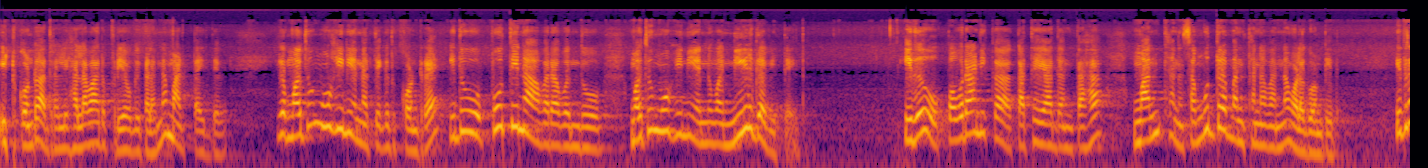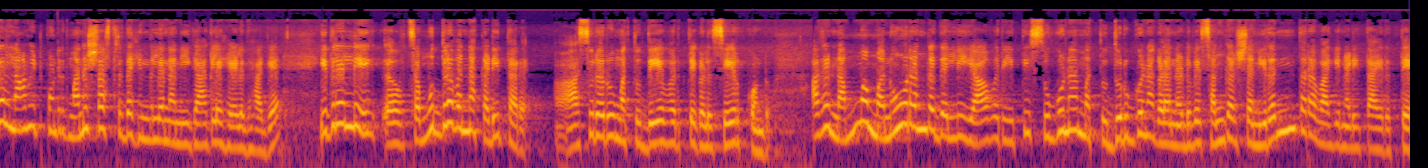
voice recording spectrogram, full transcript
ಇಟ್ಕೊಂಡು ಅದರಲ್ಲಿ ಹಲವಾರು ಪ್ರಯೋಗಗಳನ್ನ ಮಾಡ್ತಾ ಇದ್ದೇವೆ. ಈಗ ಮಧುಮೋಹಿನಿಯನ್ನ ತೆಗೆದುಕೊಂಡ್ರೆ ಇದು ಪೂತಿನ ಅವರ ಒಂದು ಮಧುಮೋಹಿನಿ ಎನ್ನುವ ನೀಳ್ಗವಿತೆ ಇದು. ಇದು ಪೌರಾಣಿಕ ಕಥೆಯಾದಂತಹ ಮಂಥನ, ಸಮುದ್ರ ಮಂಥನವನ್ನ ಒಳಗೊಂಡಿದೆ. ಇದರಲ್ಲಿ ನಾವು ಇಟ್ಕೊಂಡಿರೋದು ಮನಃಶಾಸ್ತ್ರದ ಹಿನ್ನೆಲೆ ನಾನು ಈಗಾಗಲೇ ಹೇಳಿದ ಹಾಗೆ. ಇದರಲ್ಲಿ ಸಮುದ್ರವನ್ನ ಕಡಿತಾರೆ, ಅಸುರರು ಮತ್ತು ದೇವತೆಗಳು ಸೇರ್ಕೊಂಡು. ಆದ್ರೆ ನಮ್ಮ ಮನೋರಂಗದಲ್ಲಿ ಯಾವ ರೀತಿ ಸುಗುಣ ಮತ್ತು ದುರ್ಗುಣಗಳ ನಡುವೆ ಸಂಘರ್ಷ ನಿರಂತರವಾಗಿ ನಡೀತಾ ಇರುತ್ತೆ,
